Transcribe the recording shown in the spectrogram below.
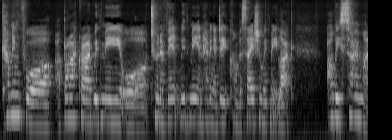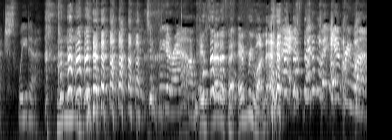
coming for a bike ride with me or to an event with me and having a deep conversation with me, like, I'll be so much sweeter to be around. It's better for everyone. Yeah, it's better for everyone.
